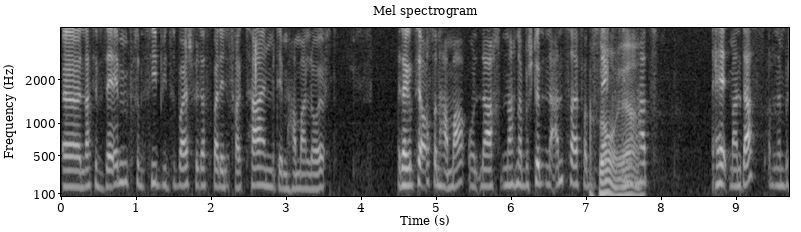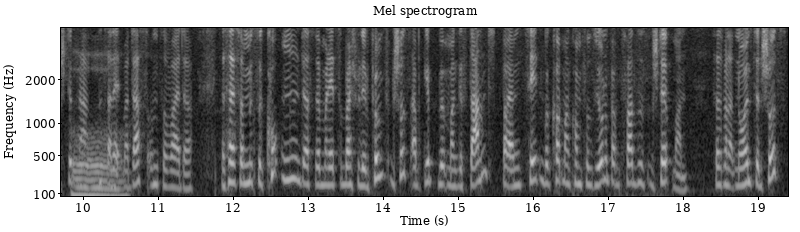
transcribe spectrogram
äh, nach demselben Prinzip, wie zum Beispiel das bei den Fraktalen mit dem Hammer läuft. Da gibt es ja auch so einen Hammer und nach, nach einer bestimmten Anzahl von Ach so, Stacks, die ja. man hat, erhält man das, an einer bestimmten Oh. Anzahl erhält man das und so weiter. Das heißt, man müsste gucken, dass wenn man jetzt zum Beispiel den fünften Schuss abgibt, wird man gestunt, beim zehnten bekommt man Konfusion und beim zwanzigsten stirbt man. Das heißt, man hat 19 Schuss,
